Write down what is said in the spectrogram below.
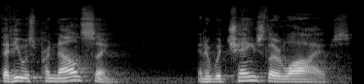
that he was pronouncing, and it would change their lives.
